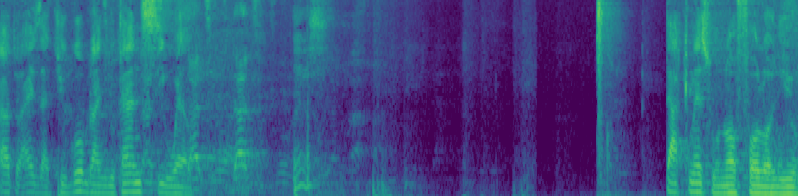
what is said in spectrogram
out your eyes that you go blind, you can't see well. Yes. Darkness will not fall on you.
